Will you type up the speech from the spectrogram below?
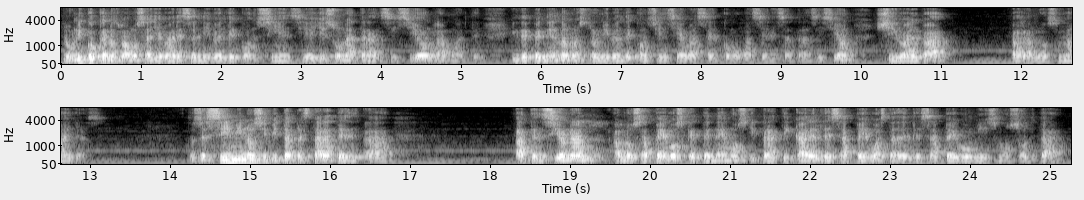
Lo único que nos vamos a llevar es el nivel de conciencia y es una transición la muerte. Y dependiendo nuestro nivel de conciencia va a ser cómo va a ser esa transición. Shivalva para los mayas. Entonces Simi nos invita a prestar atención a los apegos que tenemos y practicar el desapego hasta del desapego mismo, soltar.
